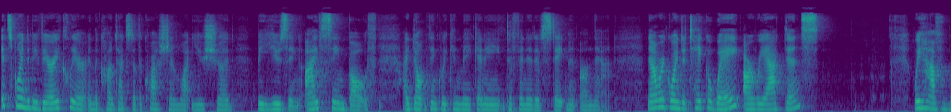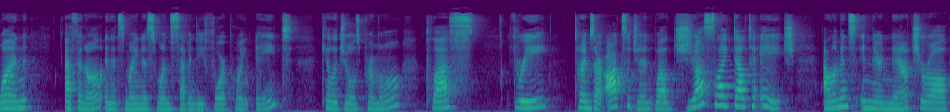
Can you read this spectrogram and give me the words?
It's going to be very clear in the context of the question what you should be using. I've seen both. I don't think we can make any definitive statement on that. Now we're going to take away our reactants. We have one ethanol and it's minus 174.8 kilojoules per mole plus 3 times our oxygen. Well, just like delta H, elements in their natural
